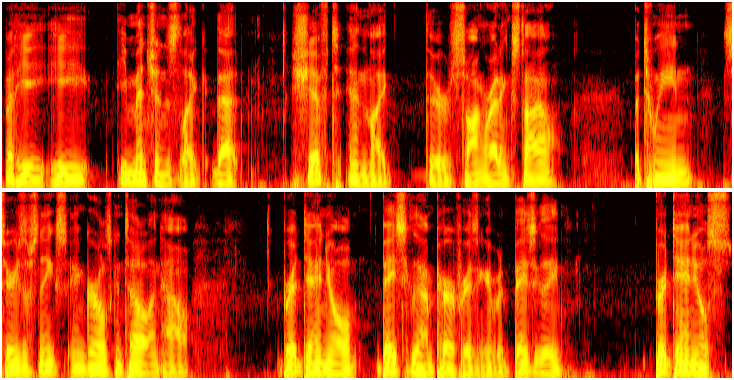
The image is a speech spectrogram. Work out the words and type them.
But he he he mentions like that shift in like their songwriting style between series of sneaks and girls can tell, and how Britt Daniel basically I'm paraphrasing here, but basically Britt Daniels,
